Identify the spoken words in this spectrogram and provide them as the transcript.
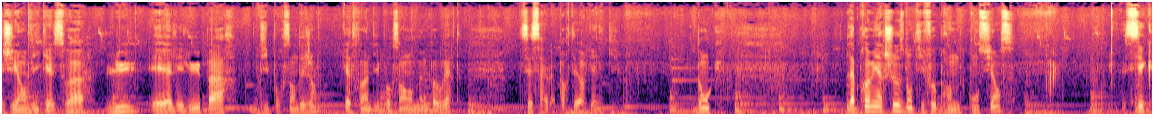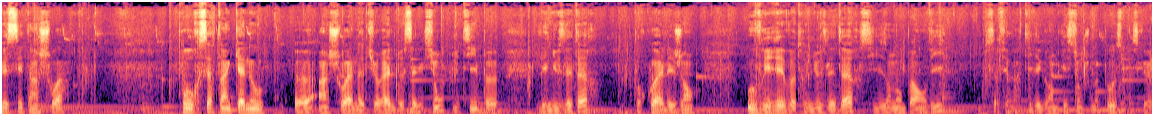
J'ai envie qu'elle soit lue et elle est lue par 10% des gens. 90% l'ont même pas ouverte. C'est ça la portée organique. Donc, la première chose dont il faut prendre conscience, c'est que c'est un choix pour certains canaux euh, un choix naturel de sélection du type euh, les newsletters. Pourquoi les gens ouvriraient votre newsletter s'ils n'en ont pas envie? Ça fait partie des grandes questions que je me pose parce que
